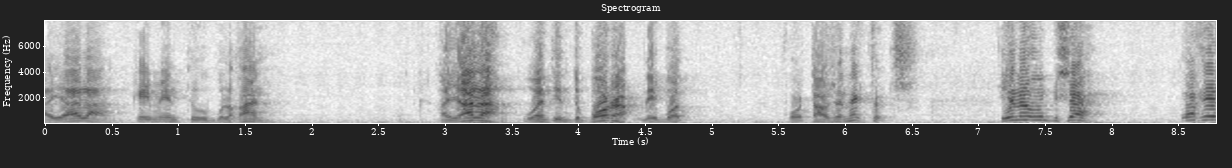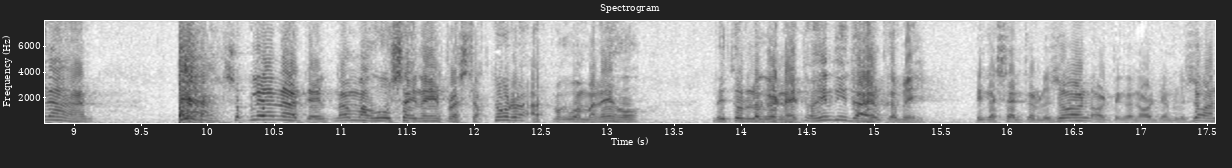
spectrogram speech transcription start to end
Ayala came into Bulacan. Ayala went into Porac. They bought 4,000 hectares. Yan ang umpisa. Kaya kailangan, suklian natin ng mahusay na infrastruktura at pagmamaneho nitong lugar na ito. Hindi dahil kami tiga Central Luzon or tiga Northern Luzon.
